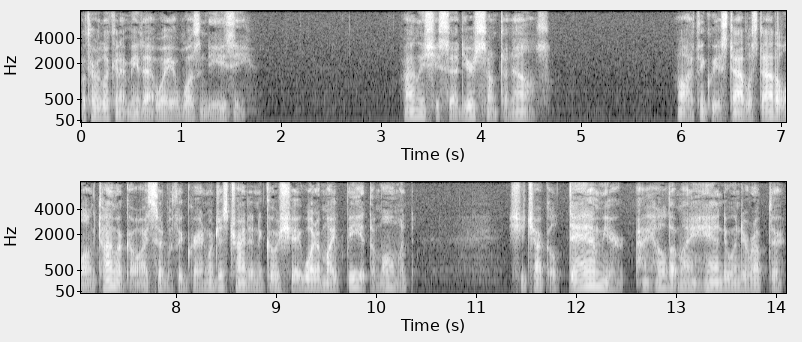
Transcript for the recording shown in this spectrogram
With her looking at me that way, it wasn't easy. Finally, she said, You're something else. Oh, I think we established that a long time ago, I said with a grin. We're just trying to negotiate what it might be at the moment. She chuckled. Damn, you I held up my hand to interrupt her.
